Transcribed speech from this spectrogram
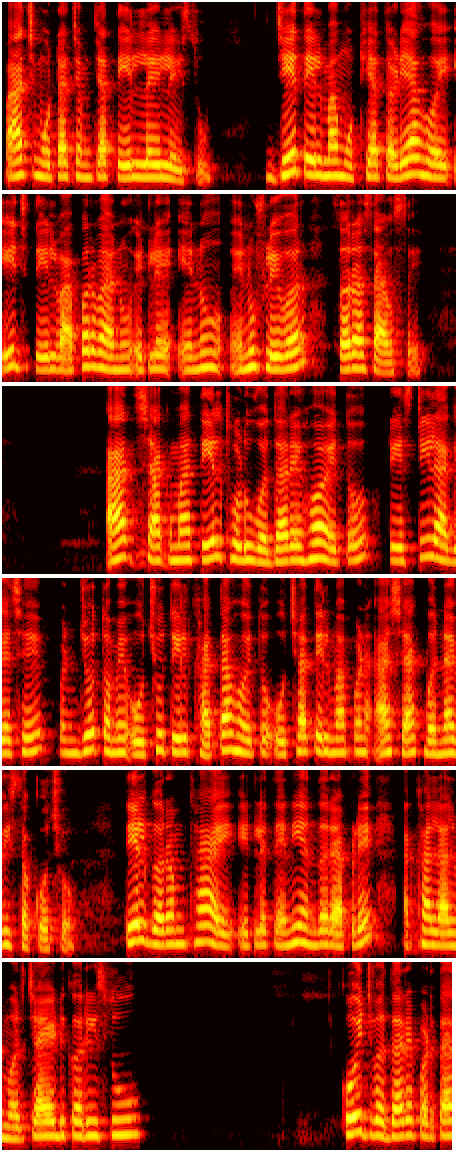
પાંચ મોટા ચમચા તેલ લઈ લઈશું. જે તેલમાં મૂઠિયા તળ્યા હોય એ જ તેલ વાપરવાનું. એટલે એનું એનું ફ્લેવર સરસ આવશે. આ જ શાકમાં તેલ થોડું વધારે હોય તો ટેસ્ટી લાગે છે, પણ જો તમે ઓછું તેલ ખાતા હોય તો ઓછા તેલમાં પણ આ શાક બનાવી શકો છો. તેલ ગરમ થાય એટલે તેની અંદર આપણે આખા લાલ મરચાં એડ કરીશું. કોઈ જ વધારે પડતા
